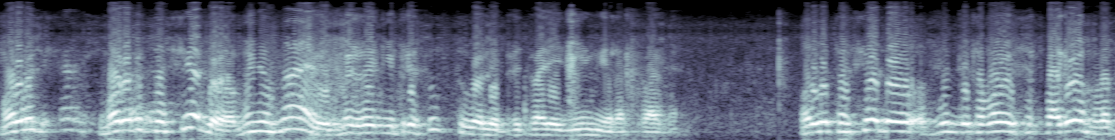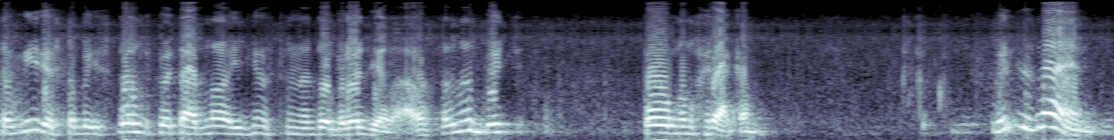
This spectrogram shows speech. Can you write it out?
Может быть, может быть, соседу, мы не знаем, ведь мы же не присутствовали при творении мира с вами. Может быть, соседу, сосед для того и сотворен в этом мире, чтобы исполнить какое-то одно единственное доброе дело, а в остальном быть полным хряком. Мы не знаем.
